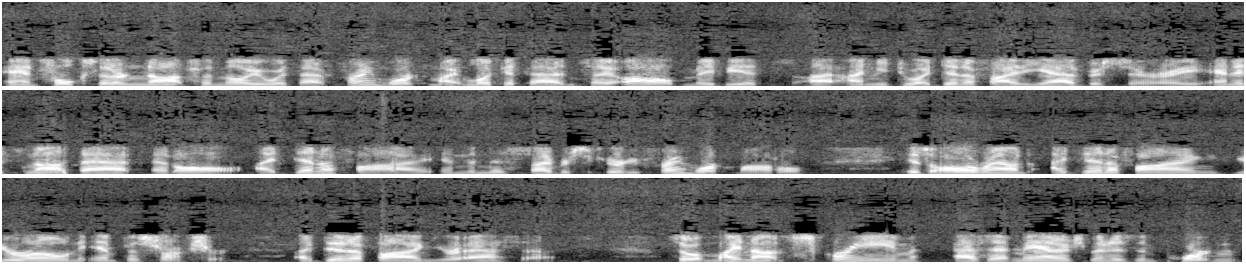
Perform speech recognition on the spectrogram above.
And folks that are not familiar with that framework might look at that and say, oh, maybe it's, I, I need to identify the adversary. And it's not that at all. Identify in the NIST cybersecurity framework model is all around identifying your own infrastructure, identifying your assets. So it might not scream asset management is important,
